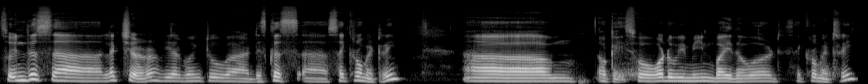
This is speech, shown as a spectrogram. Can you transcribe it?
So, in this uh, lecture we are going to uh, discuss uh, psychrometry. Um, okay, so what do we mean by the word psychrometry?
